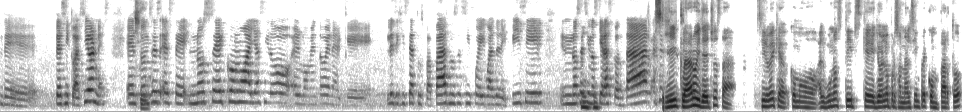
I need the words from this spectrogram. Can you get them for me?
de, situaciones. Entonces, este, no sé cómo haya sido el momento en el que les dijiste a tus papás, no sé si fue igual de difícil, no sé si nos quieras contar. Sí, claro, y de hecho hasta sirve que como algunos tips que yo en lo personal siempre comparto,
